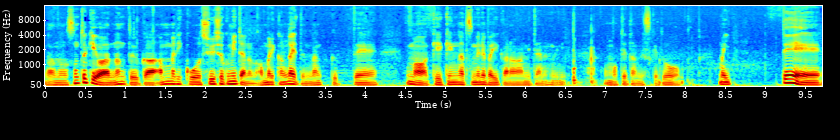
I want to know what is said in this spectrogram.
あのその時は何というかあんまりこう就職みたいなのあんまり考えてなくって今は経験が積めればいいかなみたいな風に思ってたんですけど、まあ、行って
